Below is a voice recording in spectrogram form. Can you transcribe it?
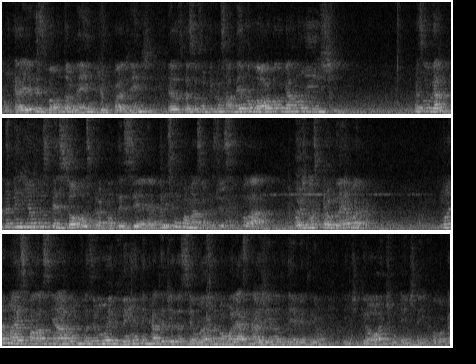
porque aí eles vão também junto com a gente e as pessoas não ficam sabendo logo, o lugar não enche. Mas o lugar depende de outras pessoas para acontecer, né? Por isso a informação precisa circular. Hoje nosso problema não é mais falar assim, ah, vamos fazer um evento em cada dia da semana, vamos olhar se na agenda não tem evento nenhum. Gente, que ótimo que a gente tem que colocar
